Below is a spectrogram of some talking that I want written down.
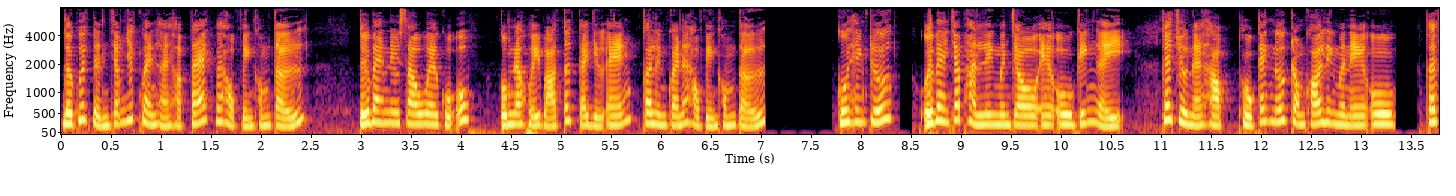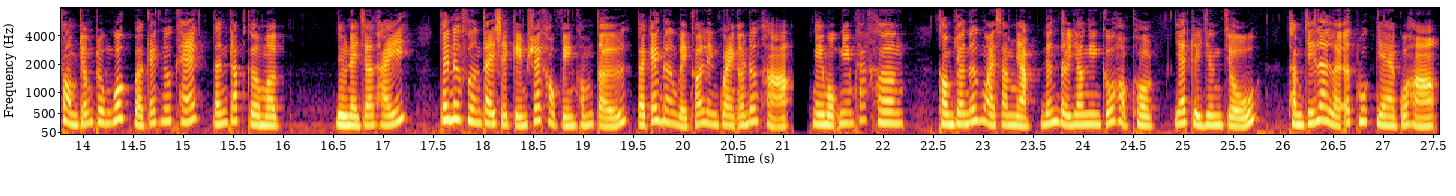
đều quyết định chấm dứt quan hệ hợp tác với Học viện Khổng tử. Tiểu bang New South Wales của Úc cũng đã hủy bỏ tất cả dự án có liên quan đến Học viện Khổng tử. Cuối tháng trước, Ủy ban chấp hành Liên minh châu Âu EU kiến nghị các trường đại học thuộc các nước trong khối Liên minh EU phải phòng chống Trung Quốc và các nước khác đánh cắp cơ mật. Điều này cho thấy các nước phương Tây sẽ kiểm soát học viện khổng tử và các đơn vị có liên quan ở nước họ ngày một nghiêm khắc hơn, không cho nước ngoài xâm nhập đến tự do nghiên cứu học thuật, giá trị dân chủ, thậm chí là lợi ích quốc gia của họ.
